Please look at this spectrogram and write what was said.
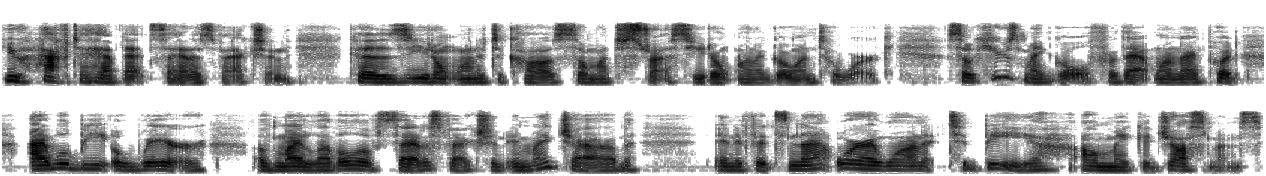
You have to have that satisfaction because you don't want it to cause so much stress. You don't want to go into work. So here's my goal for that one. I put, I will be aware of my level of satisfaction in my job and if it's not where I want it to be, I'll make adjustments.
